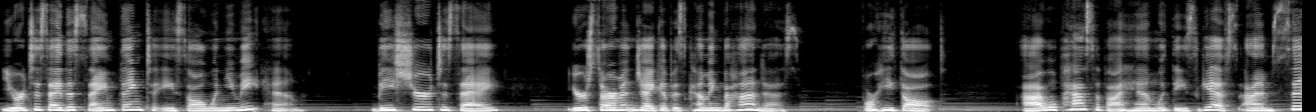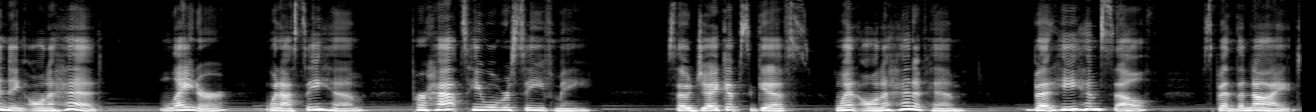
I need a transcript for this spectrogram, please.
You are to say the same thing to Esau when you meet him. Be sure to say, Your servant Jacob is coming behind us. For he thought, I will pacify him with these gifts I am sending on ahead. Later, when I see him, perhaps he will receive me. So Jacob's gifts went on ahead of him, but he himself spent the night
